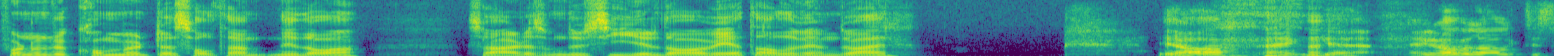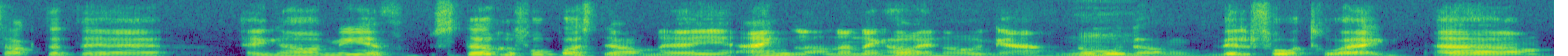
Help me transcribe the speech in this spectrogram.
For når du kommer til Southampton i dag, så er det som du sier, da vet alle hvem du er? Ja, jeg, jeg, har vel alltid sagt at jeg, jeg har mye større fotballstjerner i England enn jeg har i Norge. Noen mm. gang vil få, tror jeg. Um,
